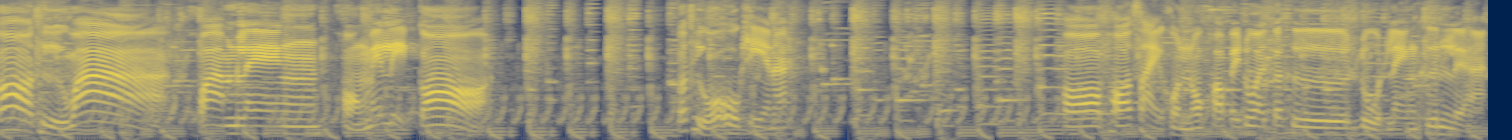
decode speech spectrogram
ก็ถือว่าความแรงของแม่เหล็กก็ ก็ถือว่าโอเคนะ พอพอใส่ขนนกเข้าไปด้วยก็คือดูดแรงขึ้นเลยฮะ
